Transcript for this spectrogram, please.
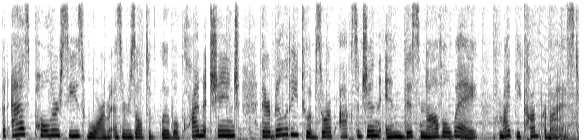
but as polar seas warm as a result of global climate change, their ability to absorb oxygen in this novel way might be compromised.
